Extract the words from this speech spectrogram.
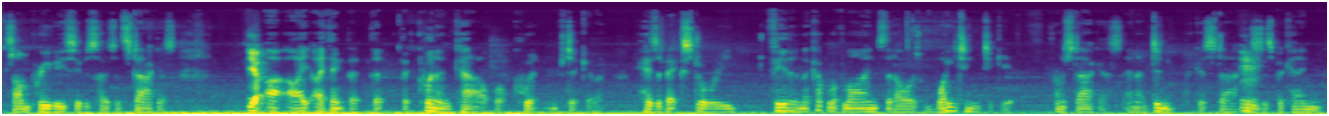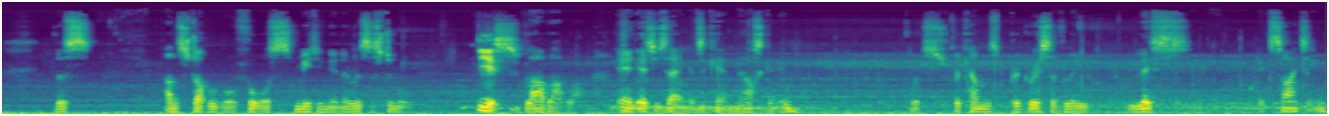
some previous episodes of Starkus. Yeah. I, I, I think that, that, that Quinn and Carl, well, Quinn in particular, has a backstory fed in a couple of lines that I was waiting to get from Starkus, and I didn't because Starkus Mm. has become this unstoppable force meeting an irresistible Yes. blah blah blah. And as you say, it's a cat and mouse game, which becomes progressively less exciting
